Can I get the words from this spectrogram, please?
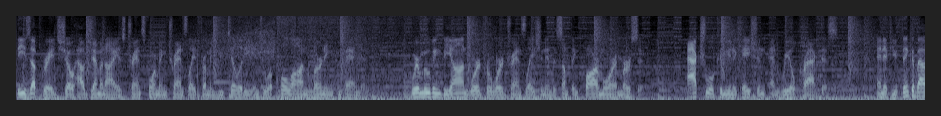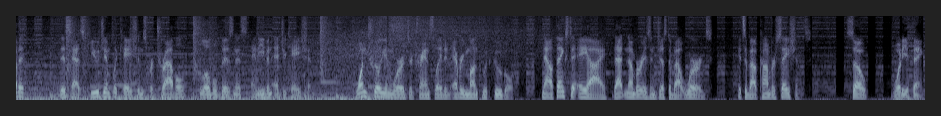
These upgrades show how Gemini is transforming Translate from a utility into a full-on learning companion. We're moving beyond word-for-word -word translation into something far more immersive. Actual communication and real practice. And if you think about it, this has huge implications for travel, global business, and even education. One trillion words are translated every month with Google. Now, thanks to AI, that number isn't just about words, it's about conversations. So, what do you think?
